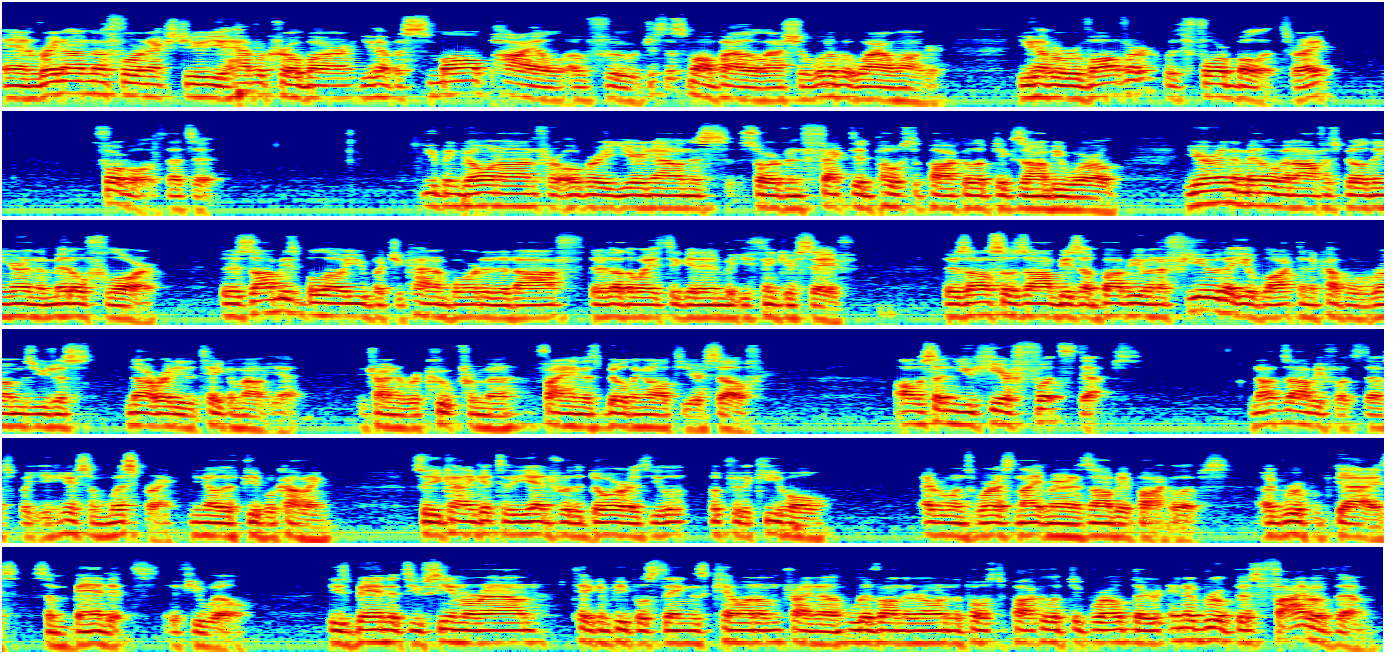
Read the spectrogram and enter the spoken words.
and right on the floor next to you, you have a crowbar. You have a small pile of food, just a small pile that'll last you a little bit while longer. You have a revolver with four bullets, right? Four bullets. That's it. You've been going on for over a year now in this sort of infected post-apocalyptic zombie world. You're in the middle of an office building. You're in the middle floor. There's zombies below you, but you kind of boarded it off. There's other ways to get in, but you think you're safe. There's also zombies above you, and a few that you've locked in a couple of rooms. You're just not ready to take them out yet. You're trying to recoup from uh, finding this building all to yourself. All of a sudden, you hear footsteps. Not zombie footsteps, but you hear some whispering. You know there's people coming. So you kind of get to the edge where the door is. You look, look through the keyhole. Everyone's worst nightmare in a zombie apocalypse. A group of guys, some bandits, if you will. These bandits, you've seen them around, taking people's things, killing them, trying to live on their own in the post-apocalyptic world. They're in a group. There's five of them.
